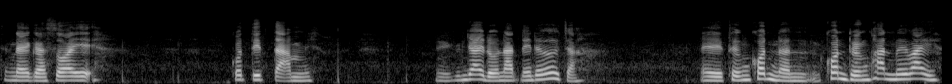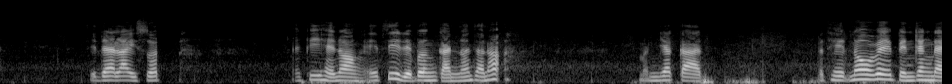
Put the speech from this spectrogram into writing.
จังใดก็ซอย กดติดตามนี่คุณยายโดนัทในเด้อจ้ะ เอ้ถึงคนนั่นคนถึงพันไม่ไหวสิได้ไล่สดให้พี่ให้น้องเอฟซีเดี๋ยวเบิ่งกันเนาะจ้ะเนาะบรรยากาศประเทศนอร์เวย์เป็นจังใด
